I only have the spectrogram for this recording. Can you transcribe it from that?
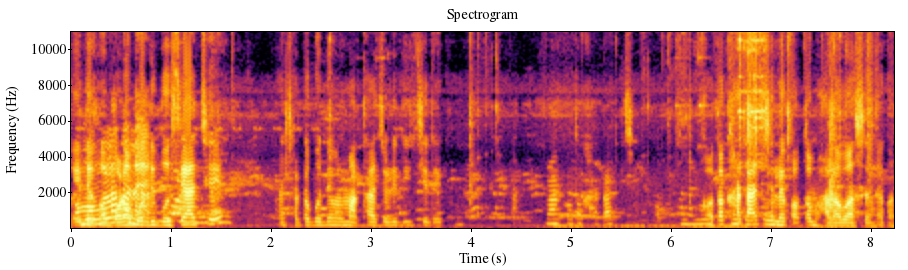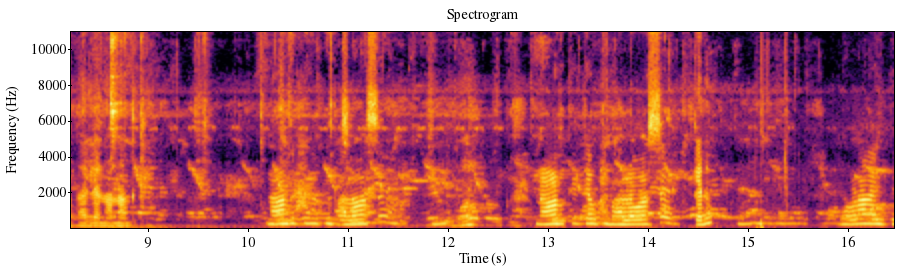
ওই দেখো বড় বৌদি বসে আছে। আর ছোট বৌদি আমার মাথা চড়ে দিচ্ছে দেখো। কত খাটাচ্ছে। কত খাটার ছেলে কত ভালোবাসে দেখো তাহলে ননদকে। কেউ কি ভালোবাসে? নানাদকে কেউ কি ভালোবাসে? কেন? ঝগড়া লাগতে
